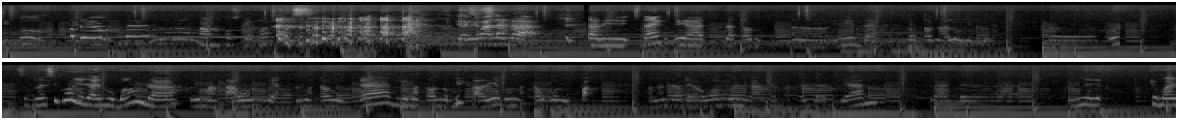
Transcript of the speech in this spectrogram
itu itu mampus kan lo Kira-kira ada nggak? Dari saya ya udah tahun ini udah dua tahun lalu gitu ya. Eh, gue sebenarnya sih gue jalanin hubungan udah lima tahun ya lima tahun udah lima tahun lebih kali ya gue nggak tahu gue lupa karena dari awal gue nggak ada kata jadian nggak ada ini aja cuman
